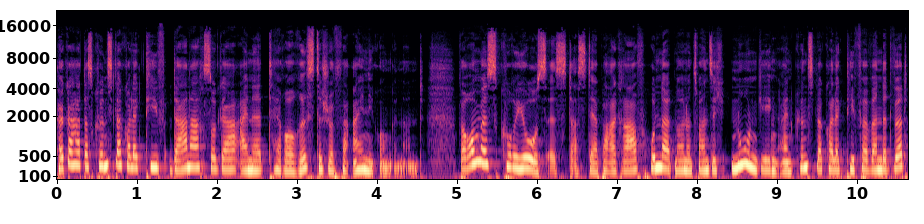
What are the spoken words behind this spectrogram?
Höcker hat das Künstlerkollektiv danach sogar eine terroristische Vereinigung genannt. Warum es kurios ist, dass der Paragraph 129 nun gegen ein Künstlerkollektiv verwendet wird,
